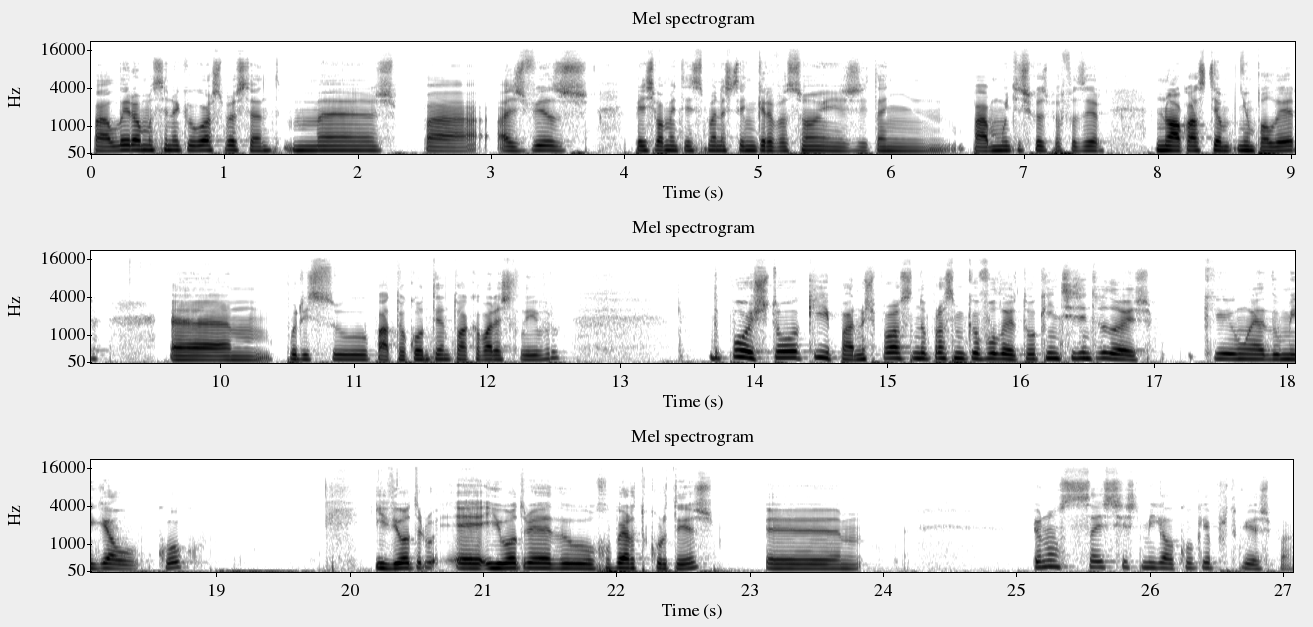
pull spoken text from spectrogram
Pá, ler é uma cena que eu gosto bastante, mas pá, às vezes, principalmente em semanas que tenho gravações e tenho pá, muitas coisas para fazer, não há quase tempo nenhum para ler. Um, por isso, pá, estou contente a acabar este livro. Depois estou aqui, pá, nos próximos, no próximo que eu vou ler, estou aqui indeciso entre dois. Que um é do Miguel Coco e, de outro é, e o outro é do Roberto Cortês. Um, eu não sei se este Miguel Coco é português, pá.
